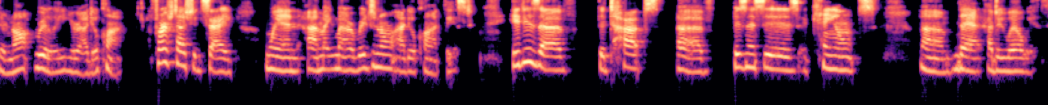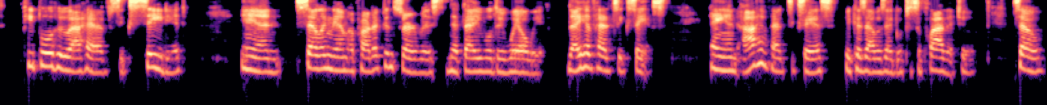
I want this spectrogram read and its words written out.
they're not really your ideal client. First, I should say, when I make my original ideal client list, it is of the types of businesses, accounts um, that I do well with. People who I have succeeded in selling them a product and service that they will do well with. They have had success. And I have had success because I was able to supply that to them. So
